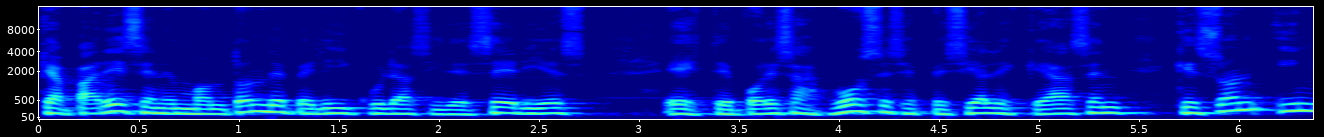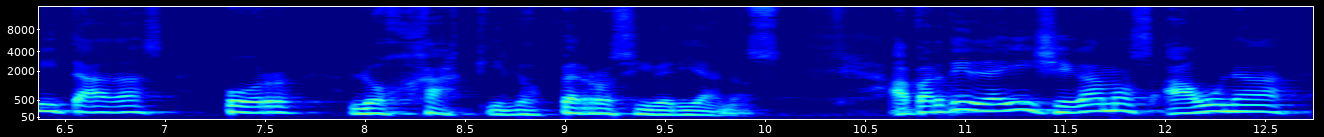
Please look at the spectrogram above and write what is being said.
que aparecen en un montón de películas y de series este, por esas voces especiales que hacen, que son imitadas por los huskies, los perros siberianos. A partir de ahí llegamos a una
